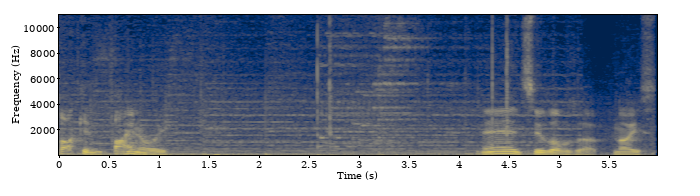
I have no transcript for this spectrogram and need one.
Fucking finally. And Sue levels up. Nice.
